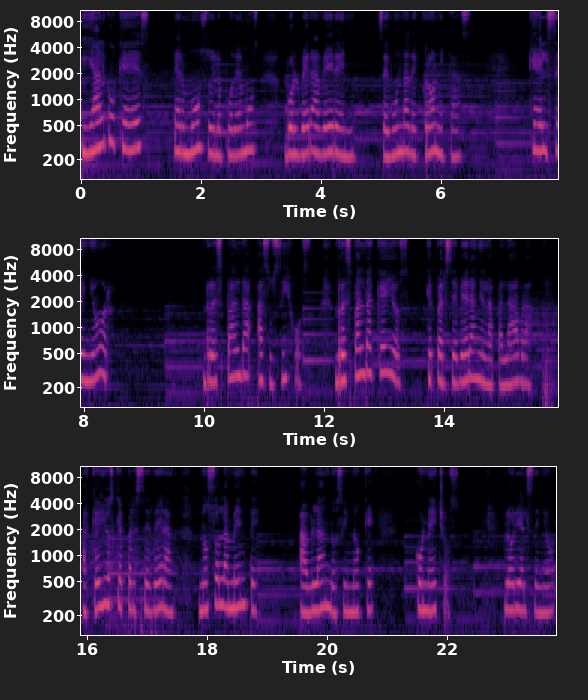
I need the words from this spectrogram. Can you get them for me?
Y algo que es hermoso y lo podemos volver a ver en Segunda de Crónicas, que el Señor respalda a sus hijos, Respalda a aquellos que perseveran en la palabra, aquellos que perseveran no solamente hablando, sino que con hechos. Gloria al Señor.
